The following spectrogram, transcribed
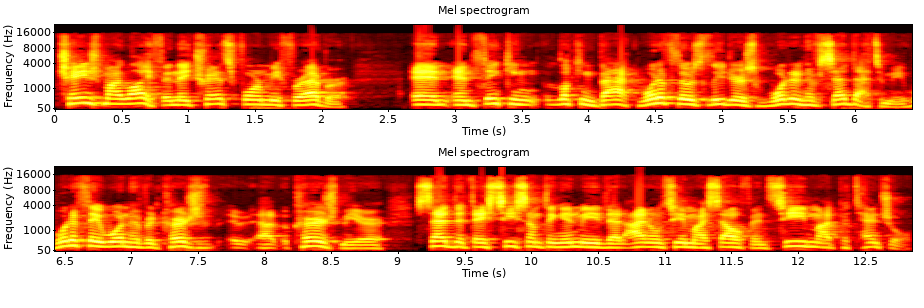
changed my life and they transformed me forever. And, and thinking, looking back, what if those leaders wouldn't have said that to me? What if they wouldn't have encouraged, uh, encouraged me or said that they see something in me that I don't see in myself and see my potential?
